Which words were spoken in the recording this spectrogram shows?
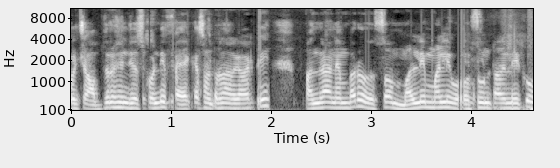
కొంచెం అబ్జర్వేషన్ చేసుకోండి. ఫైవ్ ఎకర్స్ అంటున్నారు కాబట్టి పంద్రా నెంబరు. సో మళ్ళీ మళ్ళీ వస్తుంటుంది మీకు.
